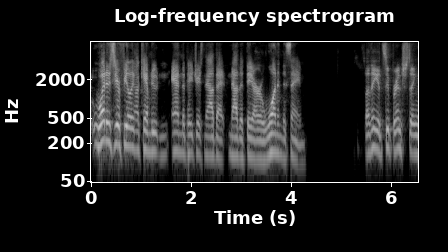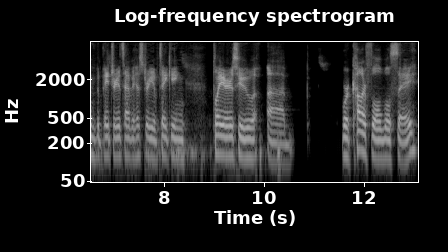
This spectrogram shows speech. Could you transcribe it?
what is your feeling on Cam Newton and the Patriots now that now that they are one and the same? So I think it's super interesting. The Patriots have a history of taking players who uh, were colorful, we'll say,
